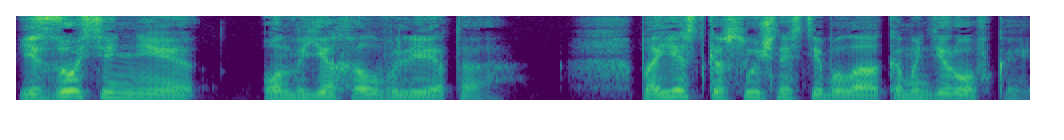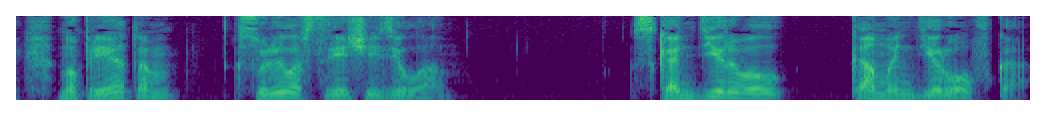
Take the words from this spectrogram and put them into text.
Из осени он въехал в лето. Поездка, в сущности, была командировкой, но при этом сулила встречи и дела. Скандировал «командировка».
